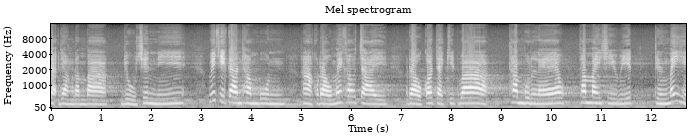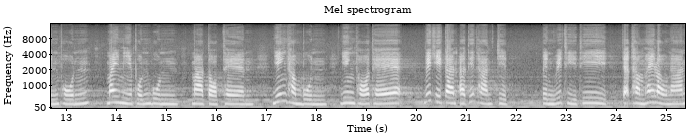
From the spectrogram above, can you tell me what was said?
จะยังลำบากอยู่เช่นนี้ วิธีการทำบุญ หากเราไม่เข้าใจ เราก็จะคิดว่าทำบุญแล้วทำไมชีวิตถึงไม่เห็นผล ไม่มีผลบุญมาตอบแทน ยิ่งทำบุญ ยิ่งท้อแท้ วิธีการอธิษฐานจิต เป็นวิธีที่จะทำให้เรานั้น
